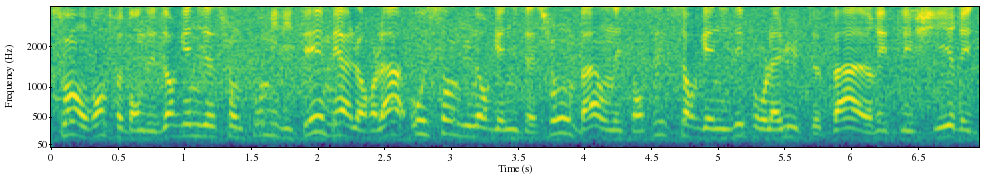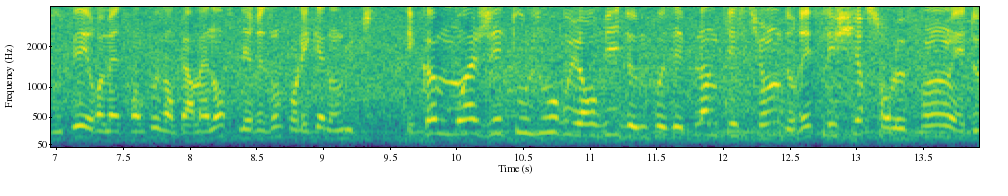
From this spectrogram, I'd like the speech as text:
soit on rentre dans des organisations pour militer, mais alors là, au sein d'une organisation, bah, on est censé s'organiser pour la lutte, pas réfléchir et douter et remettre en cause en permanence les raisons pour lesquelles on lutte. Et comme moi j'ai toujours eu envie de me poser plein de questions, de réfléchir sur le fond et de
